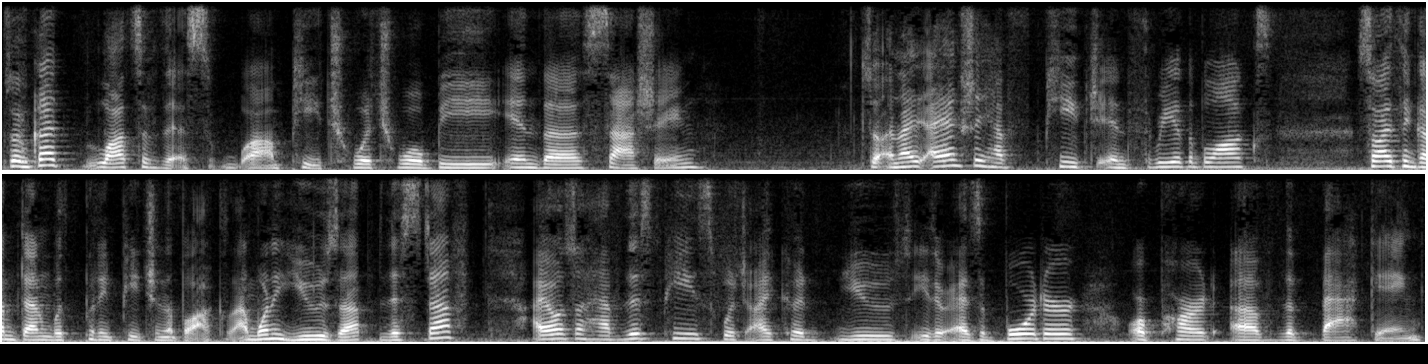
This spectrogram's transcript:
So I've got lots of this uh, peach, which will be in the sashing. So, and I, I, actually have peach in three of the blocks. So I think I'm done with putting peach in the blocks. I want to use up this stuff. I also have this piece, which I could use either as a border or part of the backing.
